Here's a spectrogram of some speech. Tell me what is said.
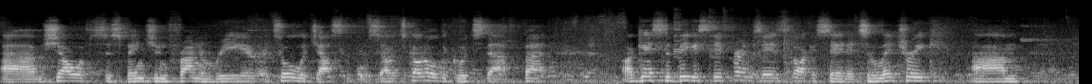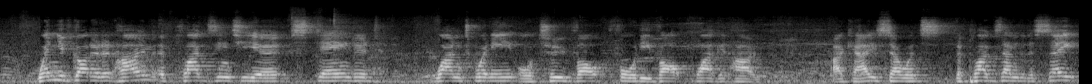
um, Showa suspension front and rear, it's all adjustable. So it's got all the good stuff. But I guess the biggest difference is, like I said, it's electric. Um, when you've got it at home, it plugs into your standard 120 or 2 volt 40 volt plug at home. Okay, so it's the plug's under the seat,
